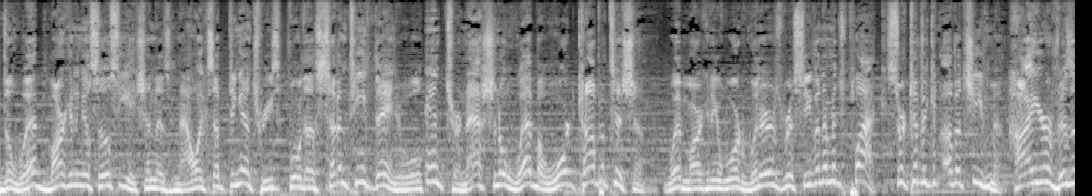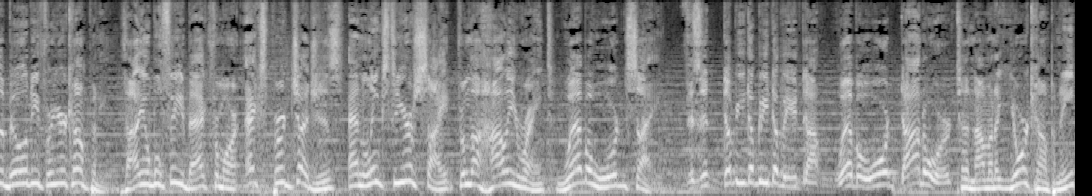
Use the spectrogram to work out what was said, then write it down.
The Web Marketing Association is now accepting entries for the 17th annual International Web Award Competition. Web Marketing Award winners receive an image plaque, certificate of achievement, higher visibility for your company, valuable feedback from our expert judges, and links to your site from the highly ranked Web Award site. Visit www.webaward.org to nominate your company,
